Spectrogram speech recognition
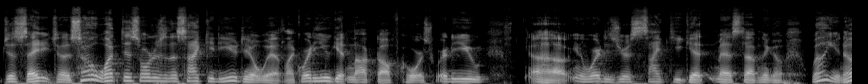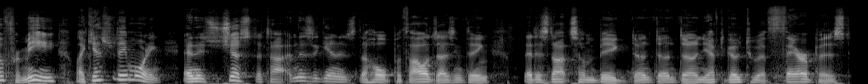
just say to each other, "So, what disorders of the psyche do you deal with? Like, where do you get knocked off course? Where do you, uh, you know, where does your psyche get messed up?" And they go, "Well, you know, for me, like yesterday morning." And it's just the top. And this again is the whole pathologizing thing that is not some big dun dun dun. You have to go to a therapist,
